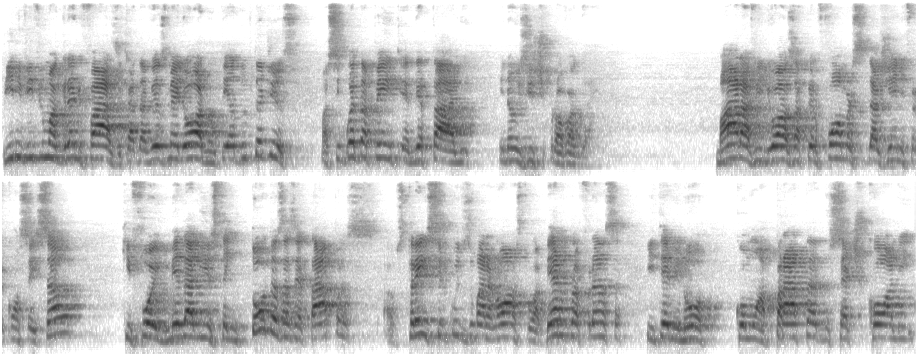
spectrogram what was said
Pire vive uma grande fase, cada vez melhor, não tenha dúvida disso. Mas 50 pente é detalhe e não existe prova ganha. Maravilhosa performance da Jennifer Conceição, que foi medalhista em todas as etapas, os três circuitos do Mara Nostra, o Aberto da França, e terminou como a prata do set cole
